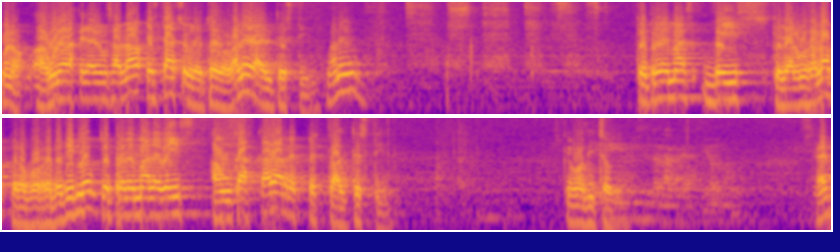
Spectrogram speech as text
Bueno, algunas de las que ya hemos hablado, esta sobre todo, ¿vale? El testing, ¿vale? ¿Qué problemas veis, que ya lo hemos hablado, pero por repetirlo, qué problema le veis a un cascada respecto al testing? ¿Qué hemos dicho? ¿Eh?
